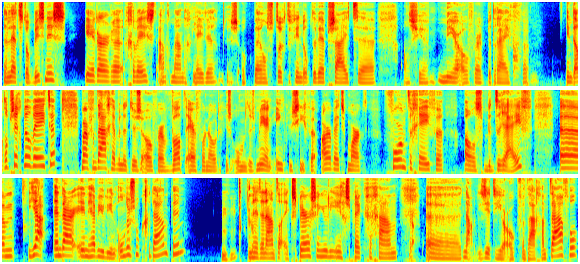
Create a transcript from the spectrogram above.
een Let's Talk Business eerder uh, geweest, een aantal maanden geleden. Dus ook bij ons terug te vinden op de website uh, als je meer over het bedrijf uh, in dat opzicht wil weten. Maar vandaag hebben we het dus over wat er voor nodig is om dus meer een inclusieve arbeidsmarkt vorm te geven als bedrijf. Um, ja, en daarin hebben jullie een onderzoek gedaan, Pim. Mm -hmm. Met een aantal experts zijn jullie in gesprek gegaan. Ja. Uh, nou, die zitten hier ook vandaag aan tafel.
